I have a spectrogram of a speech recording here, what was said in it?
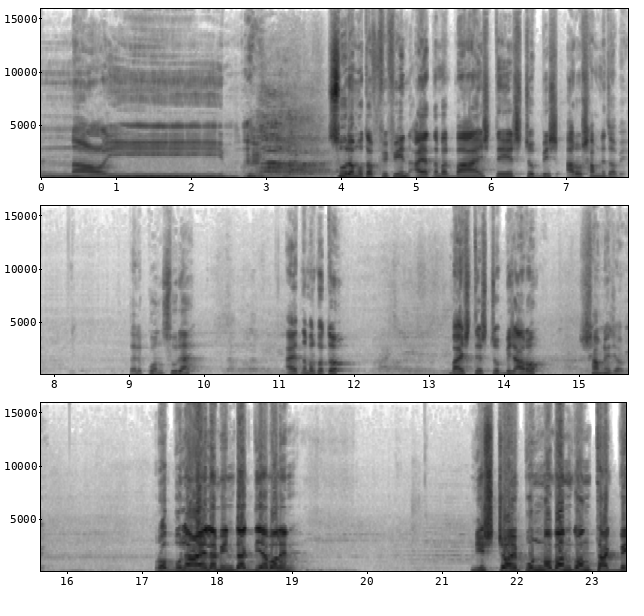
النعيم সুরা মুতাফিফিন আয়াত নাম্বার বাইশ তেইশ চব্বিশ আরও সামনে যাবে তাহলে কোন সুরা আয়াত নাম্বার কত বাইশ তেইশ চব্বিশ আরও সামনে যাবে রব্বুল আলামিন ডাক দিয়ে বলেন নিশ্চয় পুণ্যবানগণ থাকবে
